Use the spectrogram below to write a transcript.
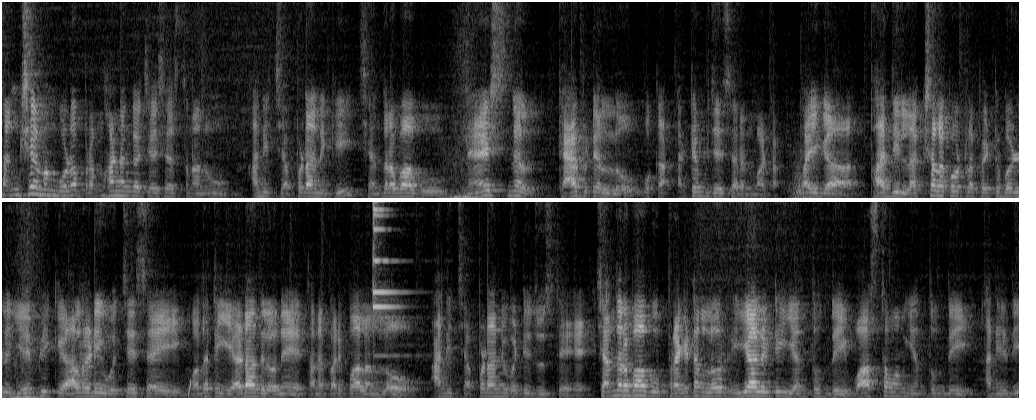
సంక్షేమం కూడా బ్రహ్మాండంగా చేసేస్తున్నాను అని చెప్పడానికి చంద్రబాబు నేషనల్ క్యాపిటల్లో ఒక అటెంప్ట్ చేశారనమాట పైగా పది లక్షల కోట్ల పెట్టుబడులు ఏపీకి ఆల్రెడీ వచ్చేసాయి మొదటి ఏడాదిలోనే తన పరిపాలనలో అని చెప్పడాన్ని బట్టి చూస్తే చంద్రబాబు ప్రకటనలో రియాలిటీ ఎంత ఉంది వాస్తవం ఎంతుంది అనేది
